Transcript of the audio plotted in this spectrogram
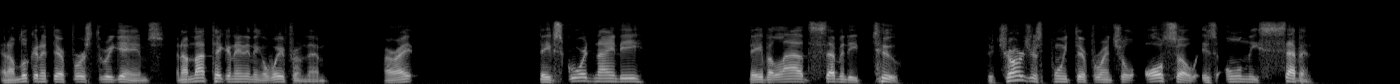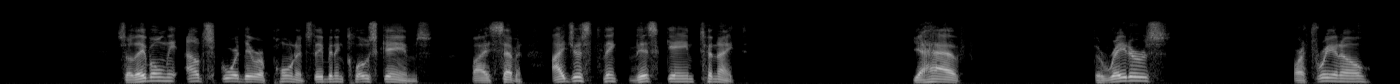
and I'm looking at their first 3 games and I'm not taking anything away from them. All right? They've scored 90. They've allowed 72. The Chargers' point differential also is only seven. So they've only outscored their opponents. They've been in close games by seven. I just think this game tonight, you have the Raiders are 3 and 0.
